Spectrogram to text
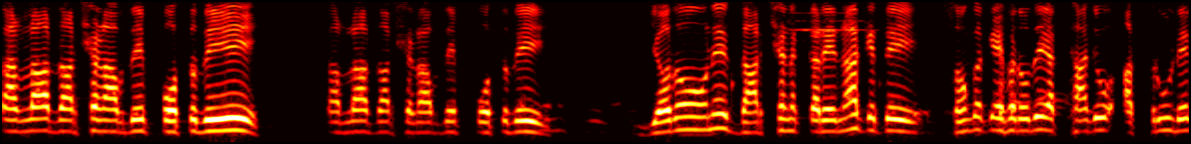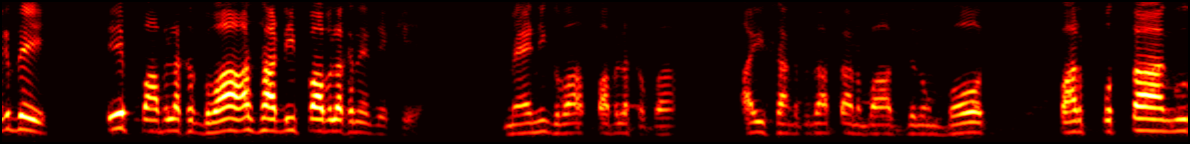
ਕਰ ਲਾ ਦਰਸ਼ਨ ਆਪਦੇ ਪੁੱਤ ਦੇ, ਕਰ ਲਾ ਦਰਸ਼ਨ ਆਪਦੇ ਪੁੱਤ ਦੇ। ਜਦੋਂ ਉਹਨੇ ਦਰਸ਼ਨ ਕਰੇ ਨਾ ਕਿਤੇ, ਸੁੰਘ ਕੇ ਫਿਰ ਉਹਦੇ ਅੱਖਾਂ 'ਚੋਂ ਅਥਰੂ ਡਿੱਗਦੇ, ਇਹ ਪਬਲਿਕ ਗਵਾਹ ਸਾਡੀ ਪਬਲਿਕ ਨੇ ਦੇਖੇ ਆ। ਮੈਂ ਨਹੀਂ ਗਵਾਹ, ਪਬਲਿਕ ਗਵਾਹ। ਆਈ ਸੰਗਤ ਦਾ ਧੰਨਵਾਦ ਦਿਲੋਂ ਬਹੁਤ। ਪਰ ਪੁੱਤਾਂ ਵਾਂਗੂ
